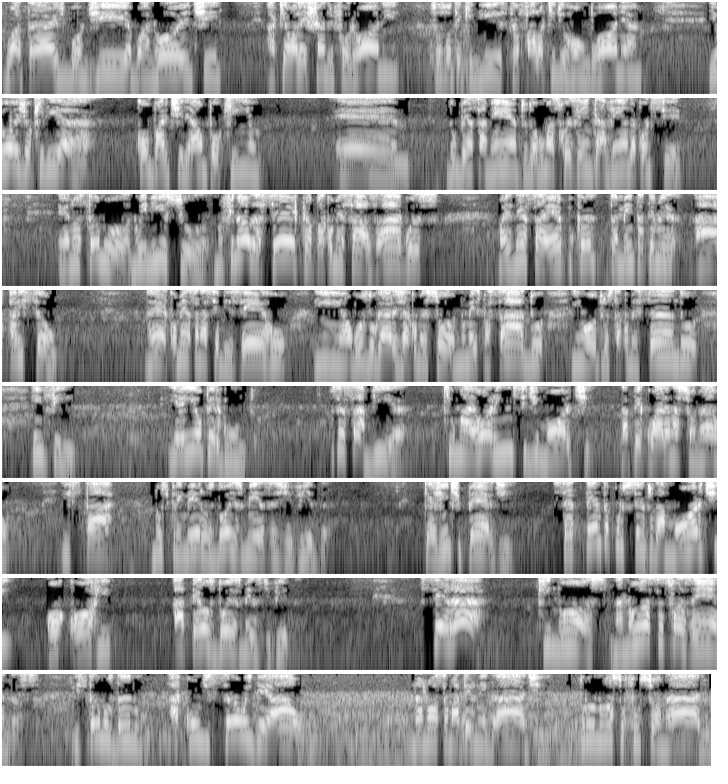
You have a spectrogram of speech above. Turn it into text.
Boa tarde, bom dia, boa noite. Aqui é o Alexandre Foroni, sou zootecnista, falo aqui de Rondônia. E hoje eu queria compartilhar um pouquinho é, de um pensamento, de algumas coisas que a gente está vendo acontecer. É, nós estamos no início, no final da seca, para começar as águas, mas nessa época também está tendo a aparição né? Começa a nascer bezerro, em alguns lugares já começou no mês passado, em outros está começando, enfim. E aí eu pergunto: você sabia que o maior índice de morte da pecuária nacional está nos primeiros dois meses de vida? Que a gente perde 70% da morte ocorre até os dois meses de vida? Será que nós, nas nossas fazendas, estamos dando a condição ideal na nossa maternidade para o nosso funcionário,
